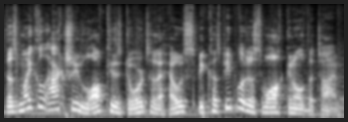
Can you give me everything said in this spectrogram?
does Michael actually lock his door to the house because people are just walking all the time?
